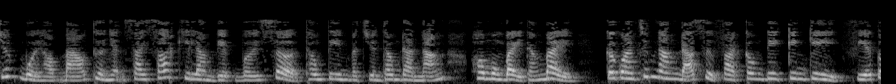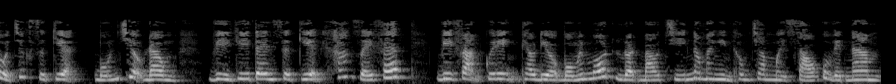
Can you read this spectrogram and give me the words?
chức buổi họp báo thừa nhận sai sót khi làm việc với Sở Thông tin và Truyền thông Đà Nẵng hôm 7 tháng 7. Cơ quan chức năng đã xử phạt công ty Kinh Kỳ, phía tổ chức sự kiện, 4 triệu đồng vì ghi tên sự kiện khác giấy phép, vi phạm quy định theo Điều 41 Luật Báo chí năm 2016 của Việt Nam.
